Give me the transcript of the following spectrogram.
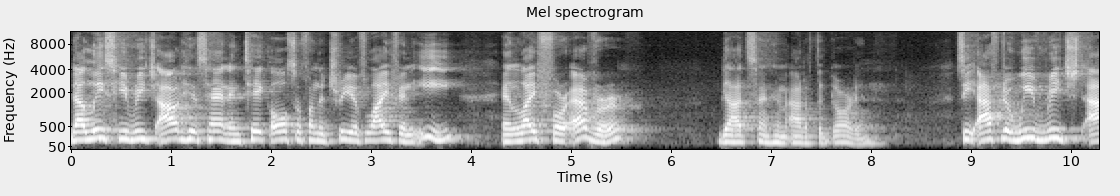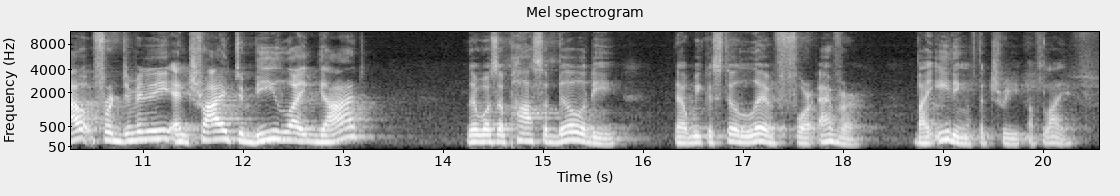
Now, at least he reach out his hand and take also from the tree of life and eat, and life forever. God sent him out of the garden. See, after we reached out for divinity and tried to be like God, there was a possibility that we could still live forever by eating of the tree of life.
